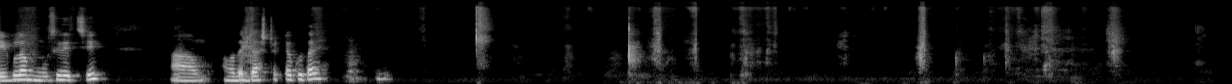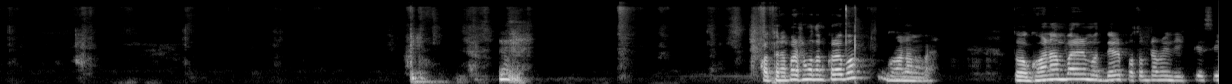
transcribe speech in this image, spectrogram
এইগুলা মুছে দিচ্ছি। আম, আমাদের ডাস্টারটা কোথায়? কত নাম্বার সমাধান করাবো? ঘ। নাম্বার। তো ঘ নাম্বারের মধ্যে প্রথমটা আমি লিখতেছি।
